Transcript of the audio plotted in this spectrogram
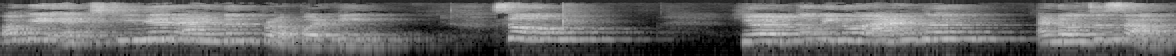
Okay, exterior angle property. So, here too we know angle and also sum.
